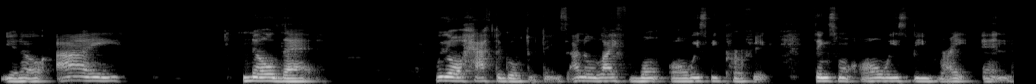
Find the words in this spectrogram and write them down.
You know, I know that we all have to go through things. I know life won't always be perfect, things won't always be right and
